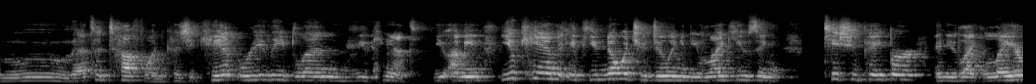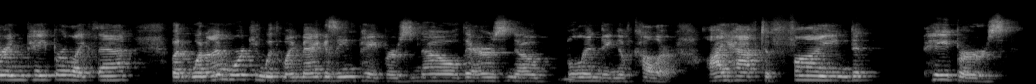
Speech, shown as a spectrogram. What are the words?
Ooh, that's a tough one because you can't really blend. You can't. You, I mean, you can if you know what you're doing and you like using tissue paper and you like layering paper like that. But when I'm working with my magazine papers, no, there's no blending of color. I have to find papers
